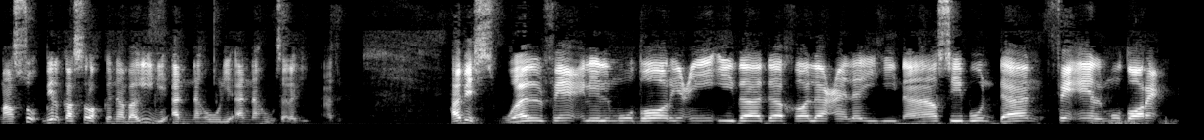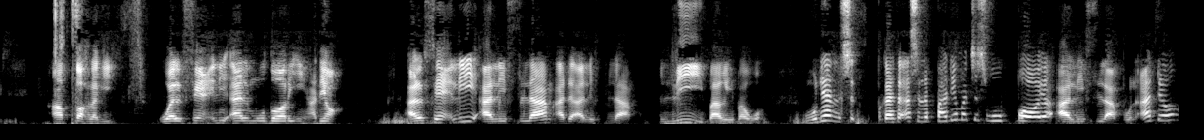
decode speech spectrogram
mansub bil kasrah kena bagi di annahu li annahu sat lagi ha habis wal fi'lil mudhari'i idza dakhala alaihi nasibun dan fi'il mudhari' atah lagi wal fi'li al mudhari'i ha tengok al fi'li alif lam ada alif lam li baris bawah. Kemudian perkataan selepas dia macam serupa ya. Alif lam pun ada.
